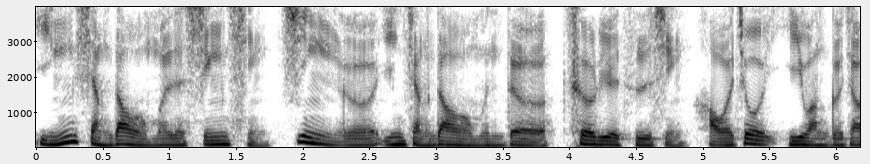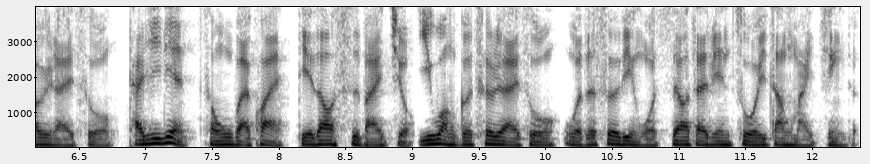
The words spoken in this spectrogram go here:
影响到我们的心情，进而影响到我们的策略执行。好，我就以网格交易来说，台积电从五百块跌到四百九，以网格策略来说，我的设定我是要在这边做一张买进的。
